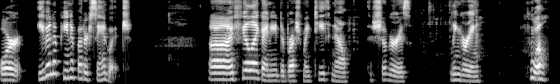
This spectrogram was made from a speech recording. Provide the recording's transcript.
or even a peanut butter sandwich. Uh, I feel like I need to brush my teeth now. The sugar is lingering. Well,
